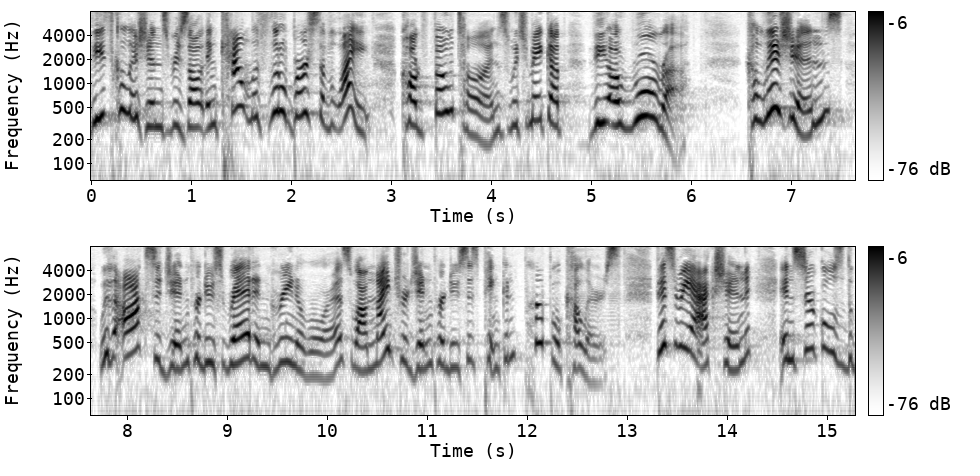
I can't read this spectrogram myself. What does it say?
These collisions result in countless little bursts of light called photons, which make up the aurora. Collisions with oxygen produce red and green auroras, while nitrogen produces pink and purple colors. This reaction encircles the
